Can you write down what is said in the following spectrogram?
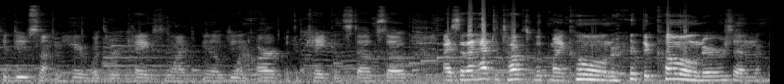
to do something here with her cakes and like you know doing art with the cake and stuff. So I said I have to talk with my co-owner, the co-owners, and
